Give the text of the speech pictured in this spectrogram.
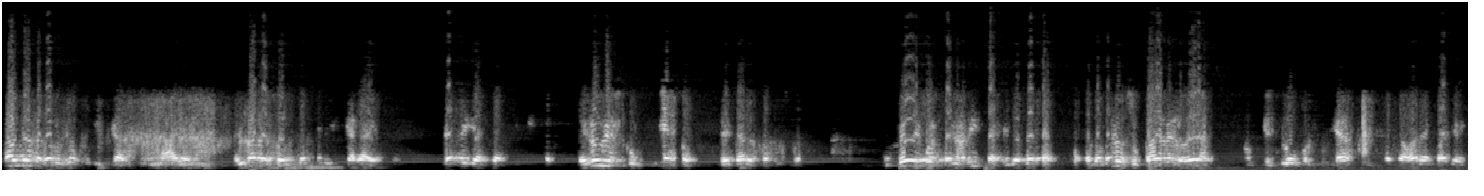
falta de resolución judicial. Es la resolución judicial a esto. En un descubrimiento de esa resolución. Usted es buen penalista, que yo sepa, por lo menos su padre lo era, aunque tuvo oportunidad de trabajar en Valle de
